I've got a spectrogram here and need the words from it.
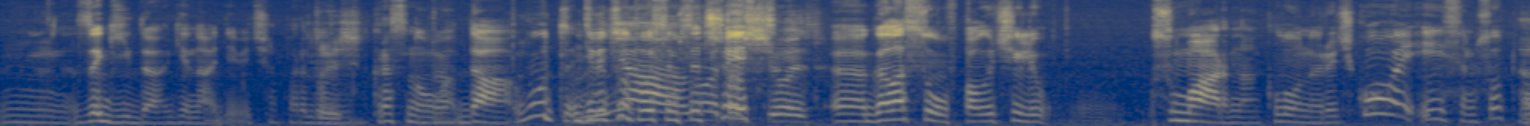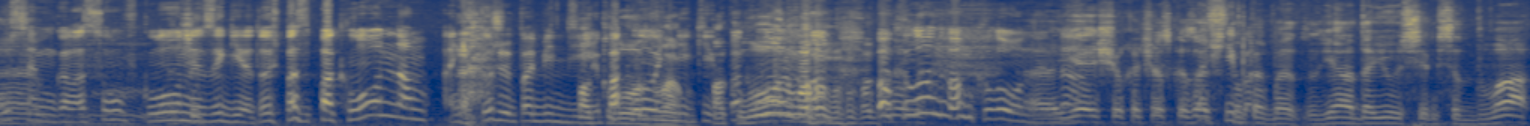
м, Загида Геннадьевича, пардон, То есть- Краснова. Да. Да. вот Меня, ну, 986 это всё- э, голосов получили суммарно клоны Рычковой и 708 Э, голосов клоны Загида. То есть по поклонам они тоже победили. Поклон вам, Поклонники. поклон вам, вам, поклон. поклон вам клоны. Э, да. Я еще хочу сказать, Спасибо. что как бы я даю 72,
